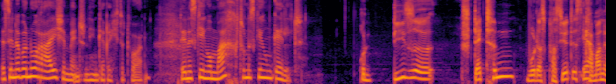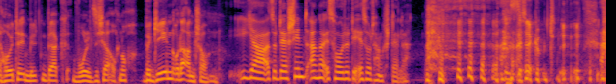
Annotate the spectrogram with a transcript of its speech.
Es sind aber nur reiche Menschen hingerichtet worden. Denn es ging um Macht und es ging um Geld. Und diese Städten, wo das passiert ist, ja. kann man heute in Miltenberg wohl sicher auch noch begehen oder anschauen. Ja, also der Schindanger ist heute die Esso-Tankstelle. Sehr gut. Ach,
